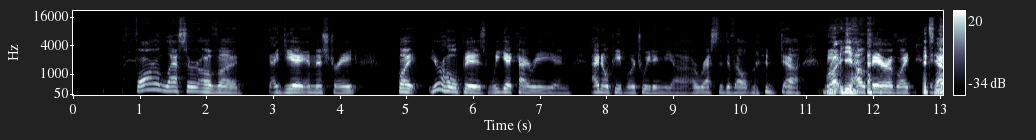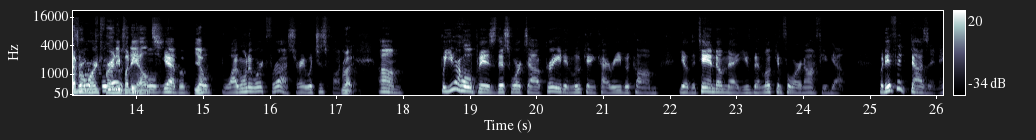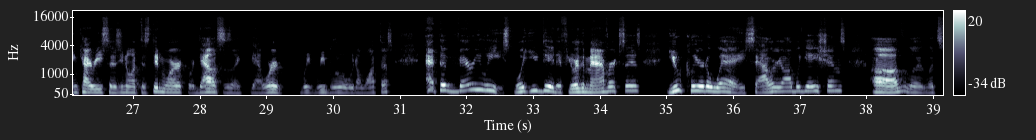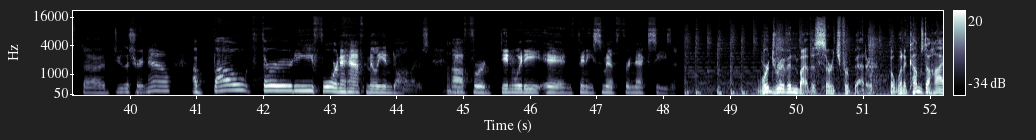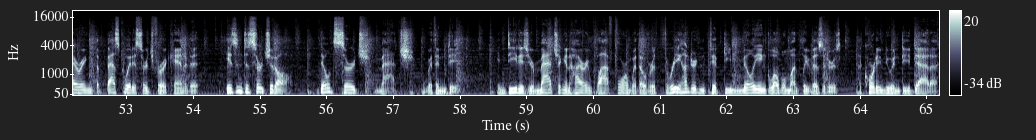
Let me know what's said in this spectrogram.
far lesser of a idea in this trade but your hope is we get Kyrie, and I know people are tweeting the uh, Arrested Development uh, right, yeah. out there of like it's it never worked, worked for, for anybody people. else. Yeah, but yep. well, why won't it work for us, right? Which is fun, right? Um, but your hope is this works out great, and Luka and Kyrie become you know the tandem that you've been looking for, and off you go. But if it doesn't, and Kyrie says, you know what, this didn't work, or Dallas is like, yeah, we're we, we blew it. We don't want this. At the very least, what you did, if you're the Mavericks, is you cleared away salary obligations of, let's uh, do this right now, about $34.5 million uh, mm-hmm. uh, for Dinwiddie and Finney Smith for next season. We're driven by the search for better. But when it comes to hiring, the best way to search for a candidate isn't to search at all. Don't search match with Indeed. Indeed is your matching and hiring platform with over 350 million global monthly visitors, according to Indeed data,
